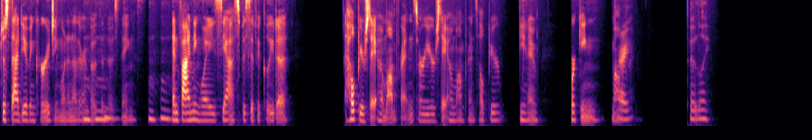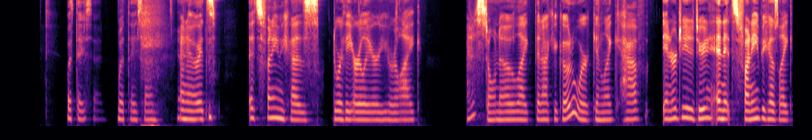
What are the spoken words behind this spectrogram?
just the idea of encouraging one another in both of Mhm. those things Mhm. and finding ways yeah specifically to help your stay at home mom friends or your stay at home mom friends help your you know working mom Right. friends. Totally. What they said. What they said. I know it's it's funny because Dorothy earlier you were like, I just don't know like that I could go to work and like have energy to do it. And it's funny because like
